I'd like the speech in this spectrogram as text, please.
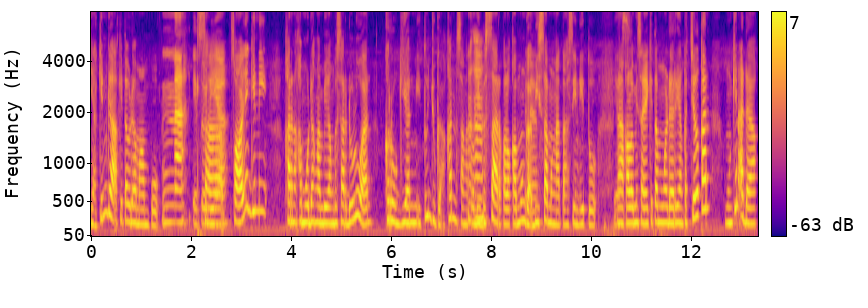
yakin gak kita udah mampu? Nah, itu So- dia. Soalnya gini, karena kamu udah ngambil yang besar duluan, kerugian itu juga akan sangat lebih besar kalau kamu nggak Benar. bisa mengatasin itu. Nah, Yes. kalau misalnya kita mulai dari yang kecil kan mungkin ada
